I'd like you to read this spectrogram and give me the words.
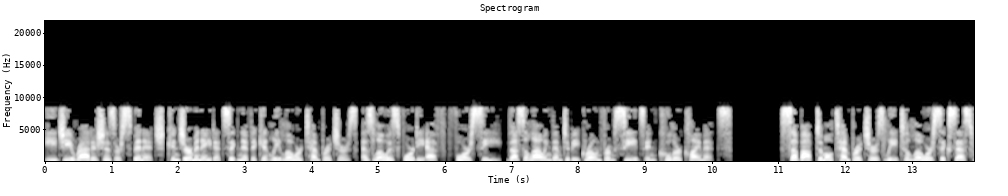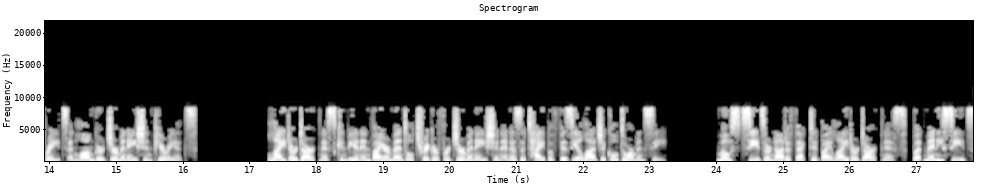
e.g. radishes or spinach can germinate at significantly lower temperatures, as low as 40 F 4 C, thus allowing them to be grown from seeds in cooler climates. Suboptimal temperatures lead to lower success rates and longer germination periods. Light or darkness can be an environmental trigger for germination and is a type of physiological dormancy. Most seeds are not affected by light or darkness, but many seeds,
